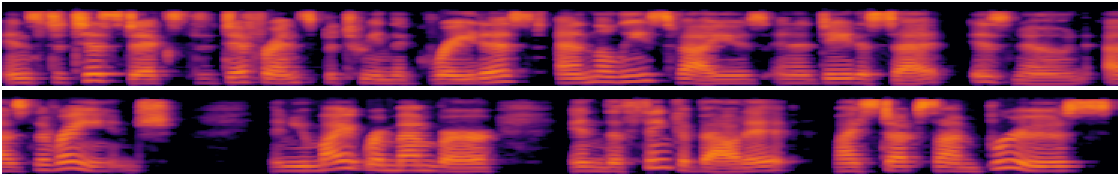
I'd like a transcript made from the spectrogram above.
In statistics, the difference between the greatest and the least values in a data set is known as the range. And you might remember in the Think About It, my stepson Bruce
